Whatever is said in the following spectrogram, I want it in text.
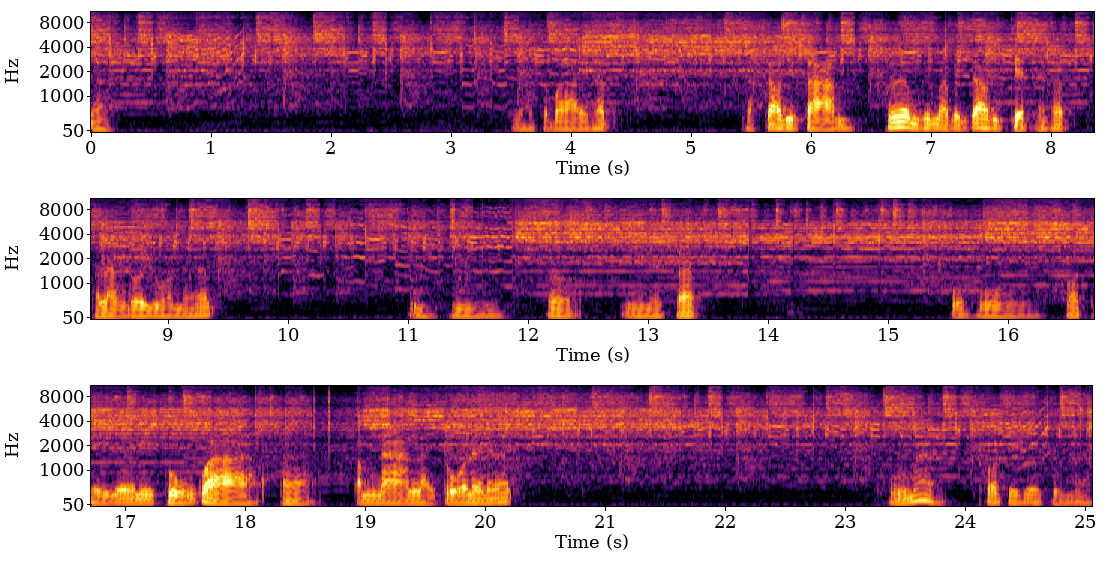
นะสบายครับ จาก 93 เพิ่มขึ้นมาเป็น 97 นะครับ พลังโดยรวมนะครับ อืมอืมก็นี่นะครับ โอ้โหคอสเพลเยอร์นี่สูงกว่าตำนานหลายตัวเลยนะครับสูงมากคอสเพเยอร์สูงมาก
